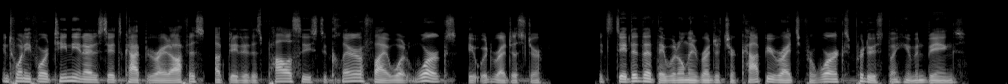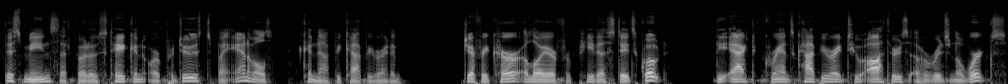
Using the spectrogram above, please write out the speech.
In 2014, the United States Copyright Office updated its policies to clarify what works it would register. It stated that they would only register copyrights for works produced by human beings. This means that photos taken or produced by animals cannot be copyrighted. Jeffrey Kerr, a lawyer for PETA, states, quote, The Act grants copyright to authors of original works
